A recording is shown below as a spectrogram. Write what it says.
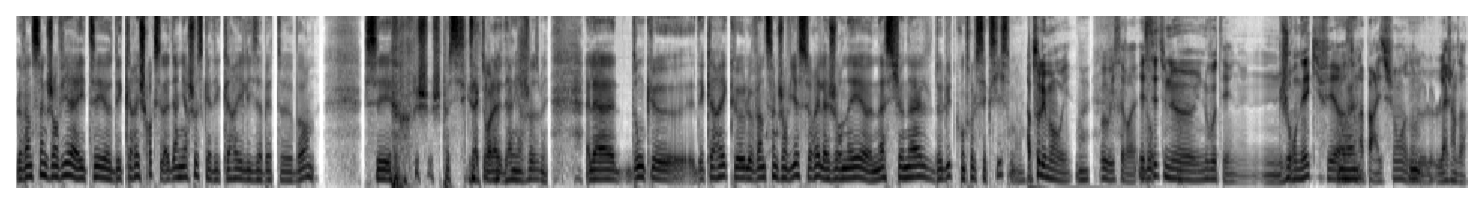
le 25 janvier a été euh, déclaré, je crois que c'est la dernière chose qu'a déclaré Elisabeth euh, Borne. C'est, je ne sais pas si c'est exactement la dernière chose, mais elle a donc euh, déclaré que le 25 janvier serait la journée nationale de lutte contre le sexisme. Absolument, oui. Oui, oui c'est vrai. Et c'est une, nouveauté, une, journée qui fait son apparition dans l'agenda.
